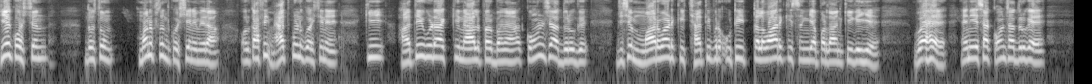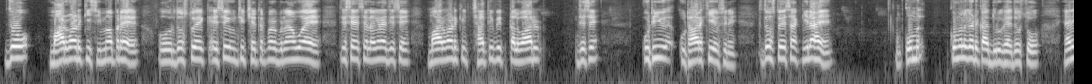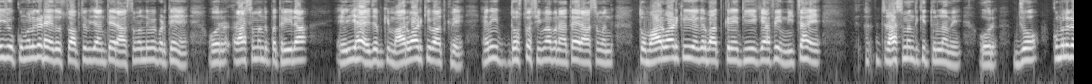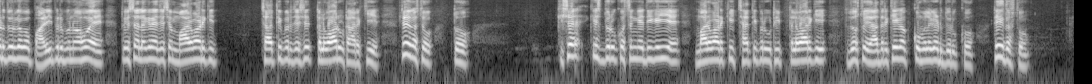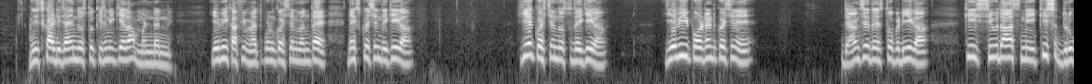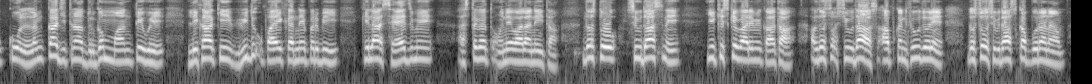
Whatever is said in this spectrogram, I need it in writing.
ये क्वेश्चन दोस्तों, मनपसंद क्वेश्चन है मेरा, और काफ़ी महत्वपूर्ण क्वेश्चन है कि हाथीगुड़ा की नाल पर बना कौन सा दुर्ग, जिसे मारवाड़ की छाती पर उठी तलवार की संज्ञा प्रदान की गई है? वह है। यानी ऐसा कौन सा दुर्ग है जो मारवाड़ की सीमा पर है? और दोस्तों, एक ऐसे ऊँची क्षेत्र पर बना हुआ है, जैसे ऐसे लग रहा है जैसे मारवाड़ की छाती पर तलवार जैसे उठी, उठा रखी है उसने। तो दोस्तों, ऐसा किला है, कोमल, कुमलगढ़ का दुर्ग है दोस्तों। यानी जो कुमलगढ़ है दोस्तों, आप सभी जानते हैं, राजसमंद में पढ़ते हैं। और राजसमंद पथरीला एरिया है, जबकि मारवाड़ की बात करें, यानी दोस्तों, सीमा बनाता है राजसमंद। तो मारवाड़ की अगर बात करें तो ये काफ़ी नीचा है? राजसमंद की तुलना में और जो कुमलगढ़ दुर्ग है, वो पहाड़ी पर बना हुआ है तो ऐसा लग रहा है जैसे मारवाड़ की छाती पर जैसे तलवार उठा रखी है। ठीक है दोस्तों? तो किसे, किस दुर्ग को संज्ञा दी गई है? मारवाड़ की छाती पर उठी तलवार की। तो दोस्तों, याद रखिएगा कुमलगढ़ दुर्ग को। ठीक है दोस्तों? जिसका डिज़ाइन दोस्तों, किसने किया था? मंडन ने। यह भी काफ़ी महत्वपूर्ण क्वेश्चन बनता है। नेक्स्ट क्वेश्चन देखिएगा। ये क्वेश्चन दोस्तों देखिएगा। ये भी इंपॉर्टेंट क्वेश्चन है। ध्यान से दोस्तों पढ़िएगा। कि शिवदास ने किस दुर्ग को लंका जितना दुर्गम मानते हुए लिखा कि विविध उपाय करने पर भी किला सहज में हस्तगत होने वाला नहीं था। दोस्तों, शिवदास ने ये किसके बारे में कहा था? अब दोस्तों, शिवदास, आप कंफ्यूज हो रहे हैं। दोस्तों, शिवदास का पूरा नाम।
